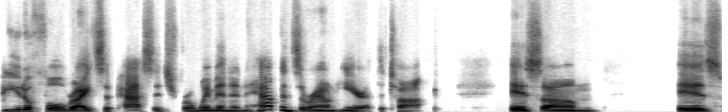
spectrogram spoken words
beautiful rites of passage for women, and it happens around here at the top, is um is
